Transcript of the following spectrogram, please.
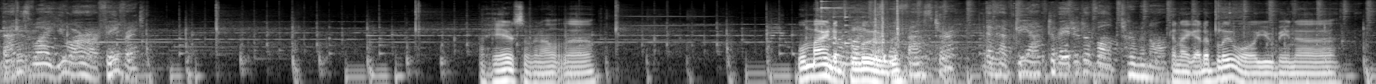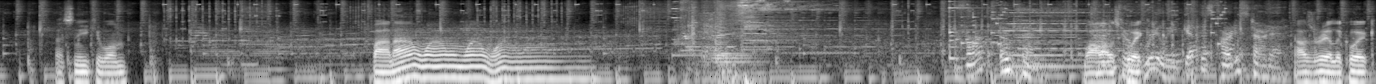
That is why you are our favorite. I hear something out there. Won't mind a blue. Faster and have deactivated a vault terminal. Can I get a blue or you being a, a sneaky one? Vault open. Wow, that was quick. Really get this party started. That was really quick.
